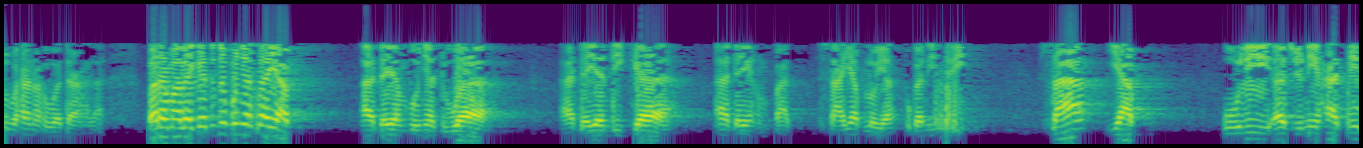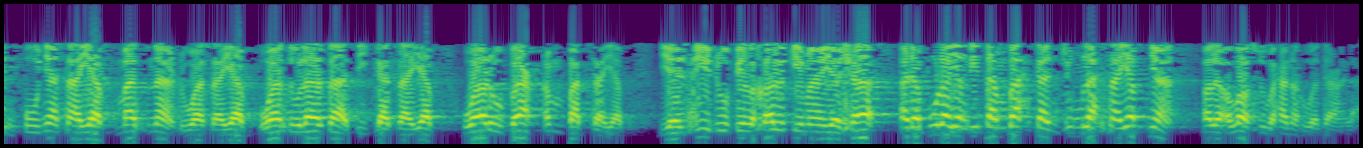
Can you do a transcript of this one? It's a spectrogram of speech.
Subhanahu wa taala. Para malaikat itu punya sayap. Ada yang punya dua, ada yang tiga, ada yang empat. Sayap loh ya, bukan istri. Sayap. Uli ajnihatin punya sayap, matna dua sayap, watulata tiga sayap, waruba empat sayap. Yazidu fil khalqi ma yasha. Ada pula yang ditambahkan jumlah sayapnya oleh Allah Subhanahu wa taala.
